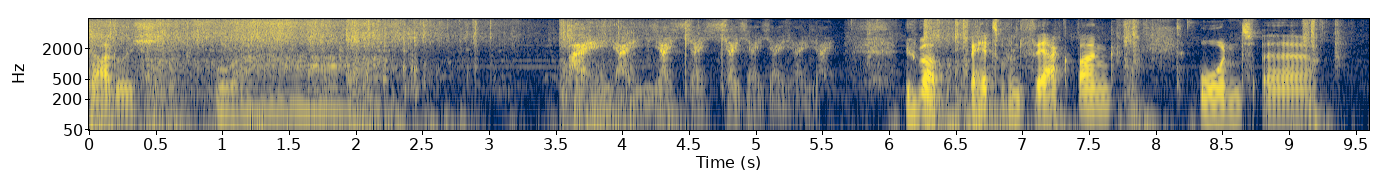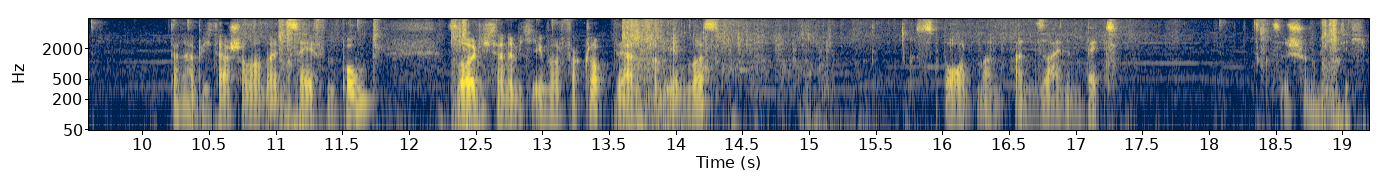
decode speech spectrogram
dadurch... Über Bett und Werkbank und äh, dann habe ich da schon mal meinen safen Punkt. Sollte ich dann nämlich irgendwann verkloppt werden von irgendwas, spawnt man an seinem Bett. Das ist schon wichtig.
